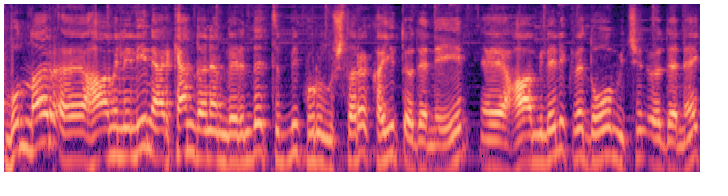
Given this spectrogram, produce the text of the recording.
Bunlar e, hamileliğin erken dönemlerinde tıbbi kuruluşlara kayıt ödeneği, e, hamilelik ve doğum için ödenek,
